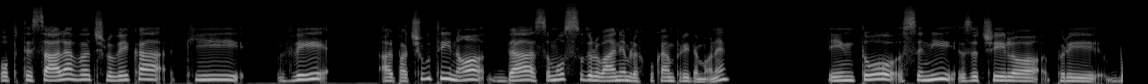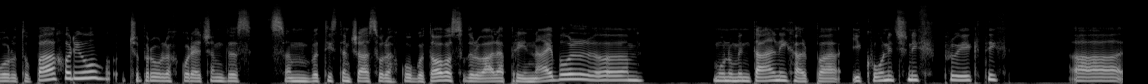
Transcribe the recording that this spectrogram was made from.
obtesala v človeka, ki ve ali pa čuti, no, da samo s sodelovanjem lahko kam pridemo. Ne? In to se ni začelo pri Borutu Pahorju, čeprav lahko rečem, da sem v tistem času lahko gotovo sodelovala pri najbolj uh, monumentalnih ali pa ikoničnih projektih, uh,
